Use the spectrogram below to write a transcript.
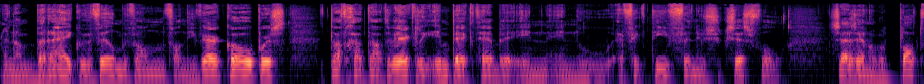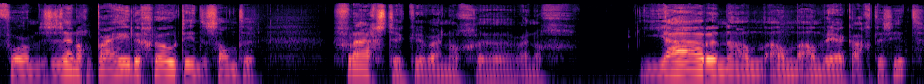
En dan bereiken we veel meer van, van die werkkopers. Dat gaat daadwerkelijk impact hebben in, in hoe effectief en hoe succesvol zij zijn op het platform. Dus er zijn nog een paar hele grote, interessante vraagstukken waar nog, uh, waar nog jaren aan, aan, aan werk achter zit.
